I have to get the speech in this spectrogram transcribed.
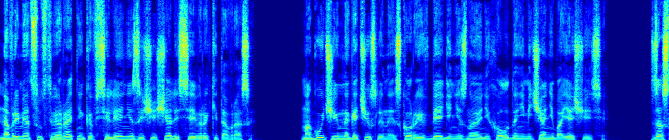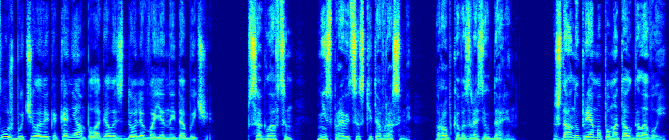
На время отсутствия ратников в селении защищали севера китоврасы. Могучие и многочисленные, скорые в беге, не зная ни холода, ни меча, не боящиеся. За службу человека коням полагалась доля военной добычи. «Псоглавцам не справиться с китоврасами», — робко возразил Дарин. Ждану прямо помотал головой.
